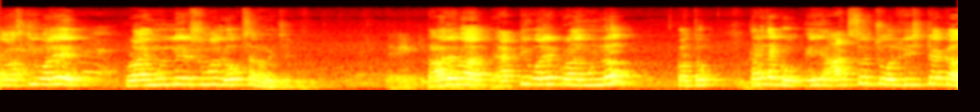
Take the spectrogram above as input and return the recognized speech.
পাঁচটি বলের ক্রয় মূল্যের সমান লোকসান হয়েছে, তাহলে এবার একটি বলের ক্রয় মূল্য কত? তাহলে দেখো, এই আটশো চল্লিশ টাকা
